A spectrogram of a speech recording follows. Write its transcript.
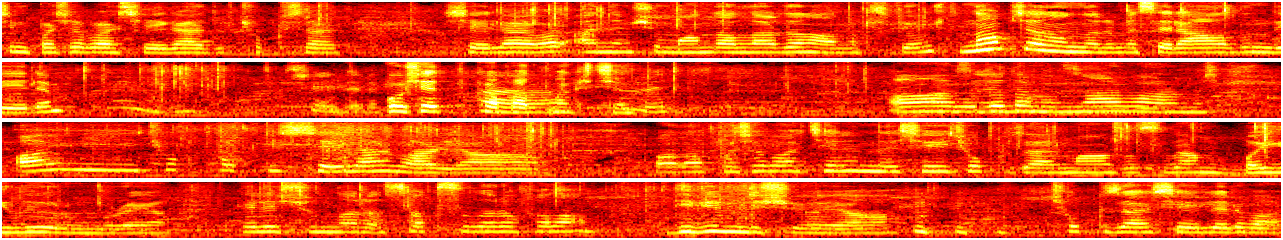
Şimdi Paşa Bahçe'ye geldik. Çok güzel şeyler var. Annem şu mandallardan almak istiyormuş. Ne yapacaksın onları mesela aldın diyelim. Şeyleri. Poşet kapatmak için. Evet. Aa burada da mumlar varmış. Ay çok tatlı şeyler var ya. Valla Paşa Bahçe'nin de şeyi çok güzel mağazası. Ben bayılıyorum buraya. Hele şunlara, saksılara falan dibim düşüyor ya. çok güzel şeyleri var.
